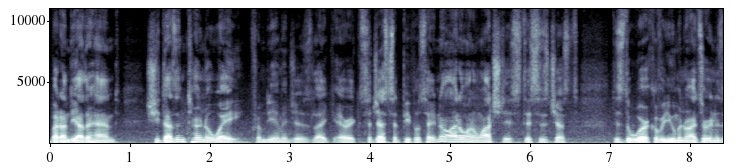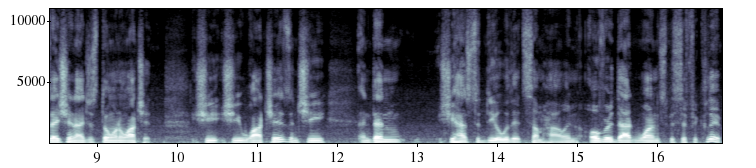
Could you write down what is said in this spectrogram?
But on the other hand, she doesn't turn away from the images like Eric suggested. People say, "No, I don't want to watch this. This is just this is the work of a human rights organization. I just don't want to watch it." She she watches and she and then she has to deal with it somehow. And over that one specific clip,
